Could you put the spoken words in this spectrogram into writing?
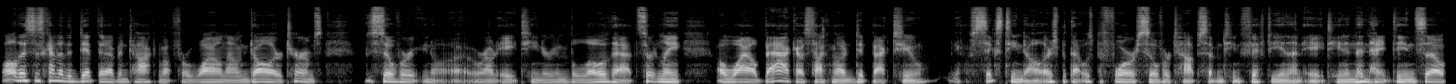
well, this is kind of the dip that I've been talking about for a while now in dollar terms. Silver, you know, uh, around 18 or even below that. Certainly a while back, I was talking about a dip back to you know, $16, but that was before silver top 1750 and then 18 and then 19. So,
